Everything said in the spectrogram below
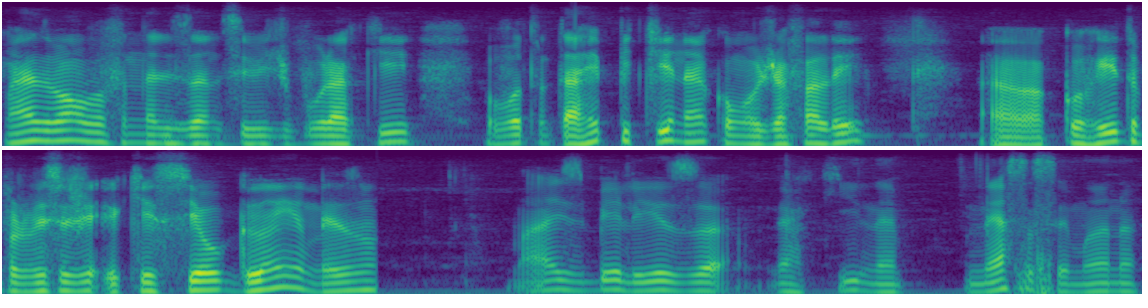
mas vamos finalizando esse vídeo por aqui. Eu vou tentar repetir, né, como eu já falei, a corrida para ver se, que se eu ganho mesmo. Mas beleza, aqui, né, nessa semana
